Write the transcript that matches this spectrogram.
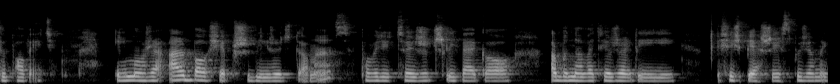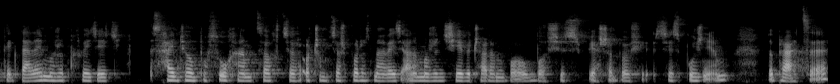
wypowiedź. I może albo się przybliżyć do nas, powiedzieć coś życzliwego, albo nawet jeżeli się śpieszy, jest spóźniony i tak dalej, może powiedzieć z chęcią posłucham, co chcesz, o czym chcesz porozmawiać, ale może dzisiaj wieczorem, bo, bo się śpieszę, bo się, się spóźniam do pracy,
